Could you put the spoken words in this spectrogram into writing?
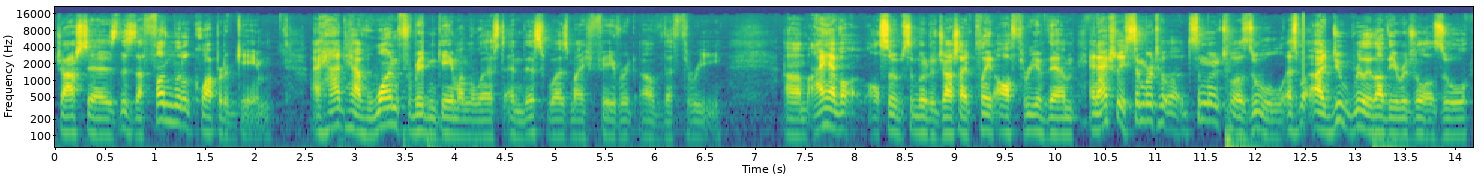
Josh says, This is a fun little cooperative game. I had to have one Forbidden game on the list, and this was my favorite of the three. Um, I have also similar to Josh. I've played all three of them, and actually similar to similar to Azul. As I do really love the original Azul.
